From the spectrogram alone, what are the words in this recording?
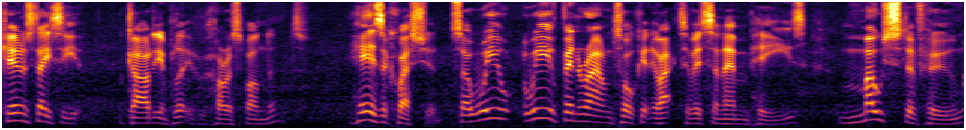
Kiran Stacey, Guardian political correspondent. Here's a question. So we we've been around talking to activists and MPs, most of whom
